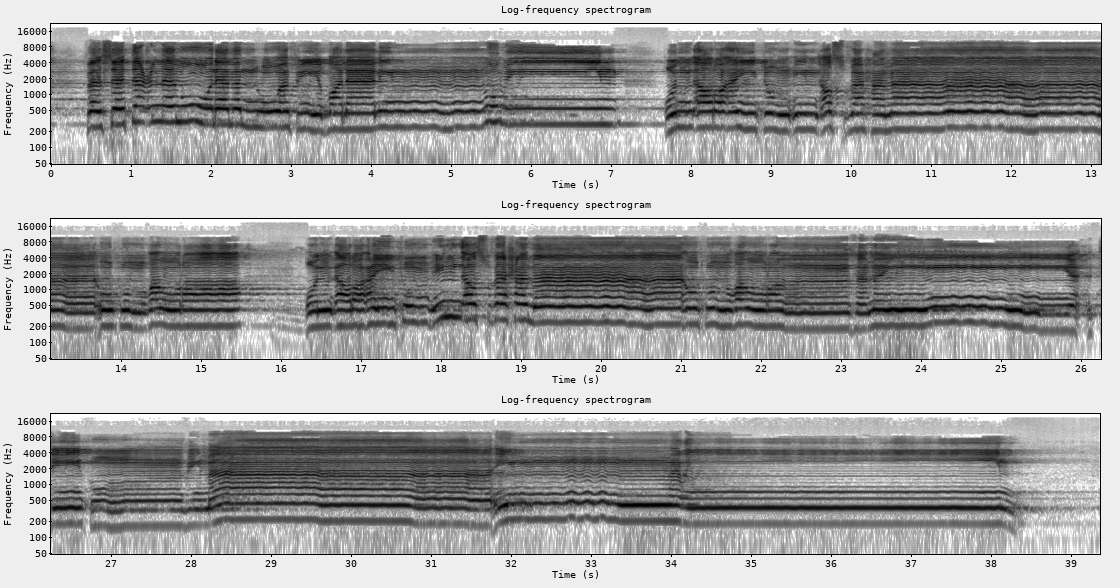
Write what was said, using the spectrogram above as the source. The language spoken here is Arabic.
فستعلمون من هو في ضلال مبين. قل أرأيتم إن أصبح ماؤكم غوراً؟ قل أرأيتم إن أصبح ماؤكم غورا فمن يأتيكم بماء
